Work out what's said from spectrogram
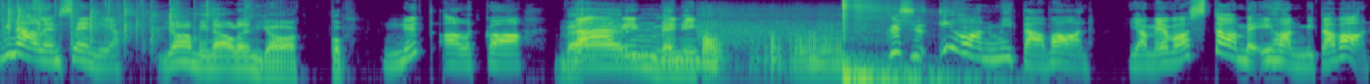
minä olen Senja. Ja minä olen Jaakko. Nyt alkaa Väärin meni. Kysy ihan mitä vaan. Ja me vastaamme ihan mitä vaan.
